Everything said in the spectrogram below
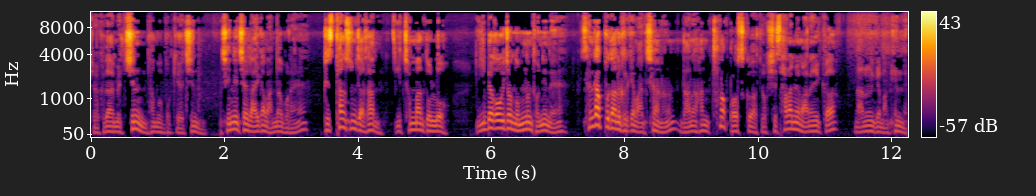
자, 그 다음에 진 한번 볼게요. 진. 진이 제일 나이가 많나 보네. 비슷한 순자산 2천만 달러 200억이 좀 넘는 돈이네. 생각보다는 그렇게 많지 않은 나는 한 천억 벌었을 것 같아. 역시 사람이 많으니까 나누는 게 많겠네.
